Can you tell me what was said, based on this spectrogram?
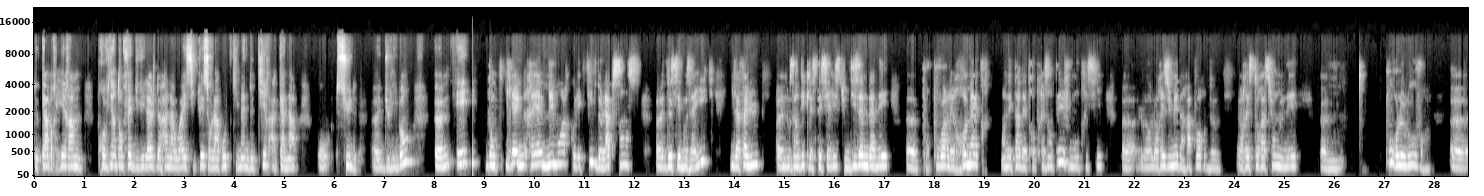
de Kabr Hiram provient en fait du village de Hanawai situé sur la route qui mène de Tyr à Cana au sud euh, du Liban. et donc il y a une réelle mémoire collective de l'absence de ces mosaïques. Il a fallu, nous indiquent les spécialistes, une dizaine d'années pour pouvoir les remettre en état d'être présentés. Je vous montre ici euh, le, résumé d'un rapport de restauration mené euh, pour le Louvre euh,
